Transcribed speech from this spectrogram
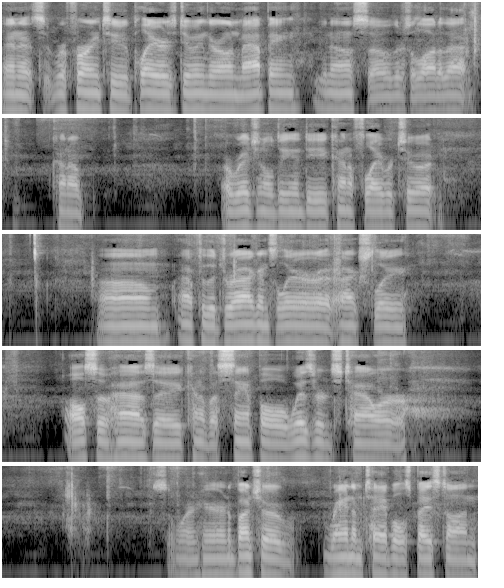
And it's referring to players doing their own mapping, you know, so there's a lot of that kind of original D&D kind of flavor to it. Um, after the Dragon's Lair, it actually also has a kind of a sample Wizard's Tower somewhere in here, and a bunch of random tables based on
